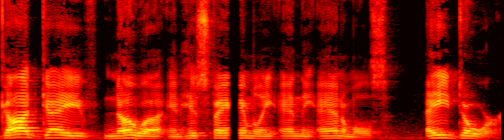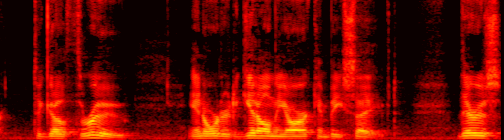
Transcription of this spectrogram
God gave Noah and his family and the animals a door to go through in order to get on the ark and be saved. There's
